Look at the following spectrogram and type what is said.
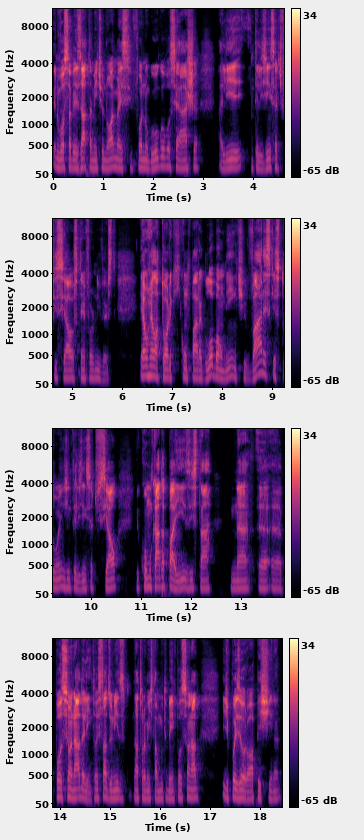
Eu não vou saber exatamente o nome, mas se for no Google você acha ali inteligência artificial Stanford University. É um relatório que compara globalmente várias questões de inteligência artificial e como cada país está na, uh, uh, posicionado ali. Então, Estados Unidos, naturalmente, está muito bem posicionado, e depois Europa e China,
